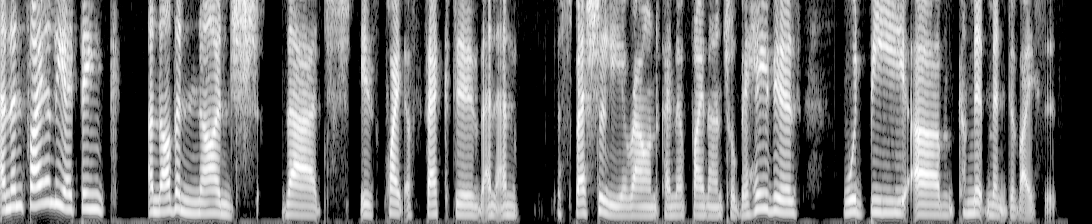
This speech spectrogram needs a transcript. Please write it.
And then finally, I think another nudge that is quite effective and, and especially around kind of financial behaviors, would be um, commitment devices.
